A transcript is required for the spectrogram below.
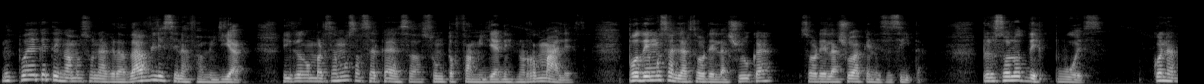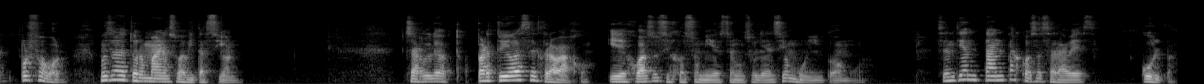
Después de que tengamos una agradable cena familiar y que conversemos acerca de esos asuntos familiares normales, podemos hablar sobre la ayuda, sobre la ayuda que necesita. Pero solo después. Connor, por favor, muestra a tu hermana su habitación. Charlotte partió hacia el trabajo y dejó a sus hijos sumidos en un silencio muy incómodo. Sentían tantas cosas a la vez culpa,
